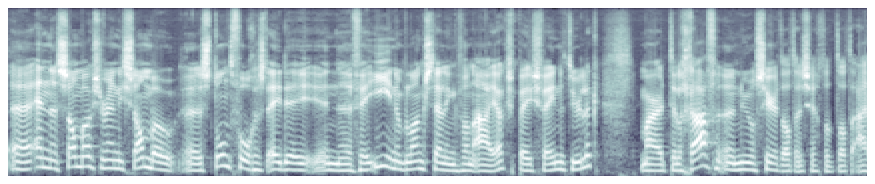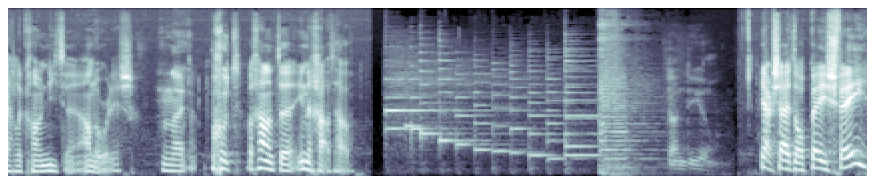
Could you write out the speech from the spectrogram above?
Uh, en Sambo, Randy Sambo, stond volgens het ED in VI in de belangstelling van Ajax, PSV natuurlijk. Maar Telegraaf nuanceert dat en zegt dat dat eigenlijk gewoon niet aan de orde is. Nee. Maar goed, we gaan het in de gaten houden. Ja, ik zei het al, PSV.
